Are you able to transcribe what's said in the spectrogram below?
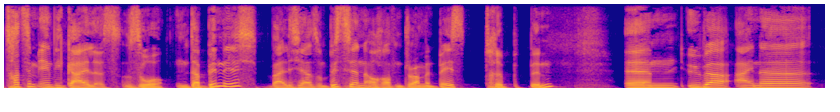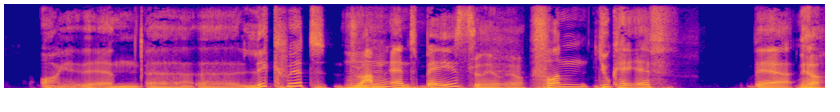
trotzdem irgendwie geil ist. So, und da bin ich, weil ich ja so ein bisschen auch auf dem Drum and Bass Trip bin, ähm, über eine oh, ähm, äh, äh, Liquid Drum Mhm. and Bass ich, Ja. von UKF. Wer ja.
